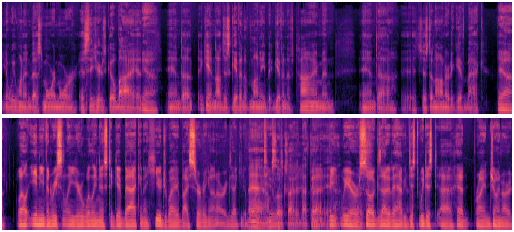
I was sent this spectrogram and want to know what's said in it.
you know, we want to invest more and more as the years go by. And, Yeah. and uh, again, not just giving of money, but giving of time, and and uh, it's just an honor to give back. Yeah. Well, and even recently, your willingness to give back in a huge way by serving on our executive board Yeah, too. I'm so was- excited about Uh, that. we, yeah. we are was- so excited to have you. Just we just uh, had Brian join our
